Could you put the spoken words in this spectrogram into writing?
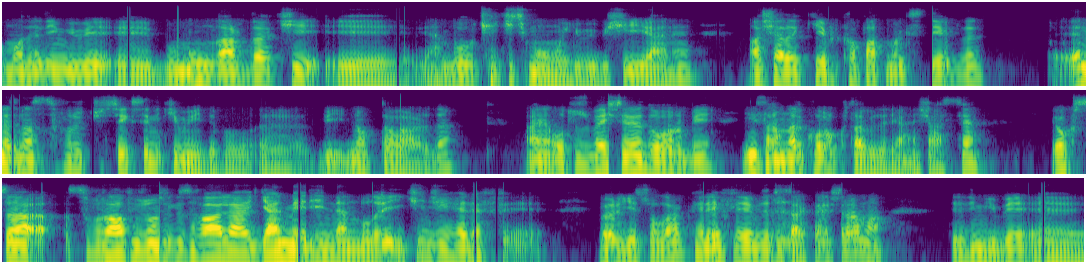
Ama dediğim gibi e, bu mumlardaki e, yani bu çekiç mumu gibi bir şey yani aşağıdaki gap'i kapatmak isteyebilir. En azından 0.382 miydi bu e, bir nokta vardı. Hani 35'lere doğru bir insanları korkutabilir yani şahsen. Yoksa 0.618 hala gelmediğinden dolayı ikinci hedef bölgesi olarak hedefleyebiliriz arkadaşlar ama dediğim gibi e,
